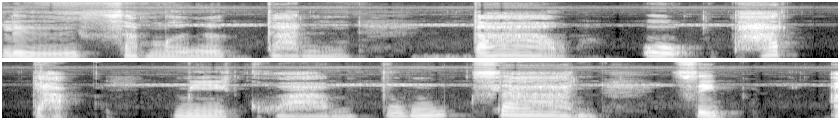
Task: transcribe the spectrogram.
หรือเสมอกัน 9. อุทัจจะมีความฟุ้งซ่าน 10. อ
